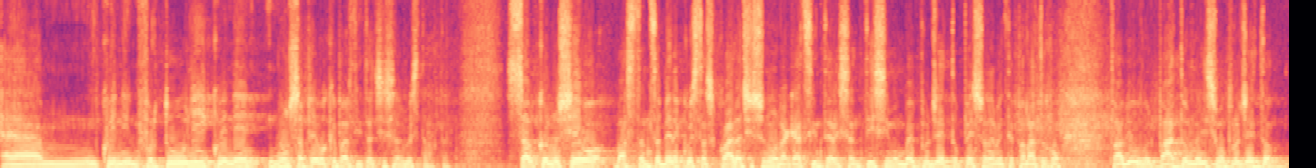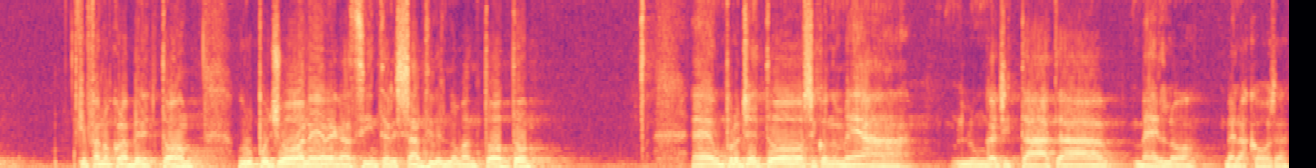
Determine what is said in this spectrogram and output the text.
Um, quindi infortuni, quindi non sapevo che partita ci sarebbe stata. So, conoscevo abbastanza bene questa squadra, ci sono ragazzi interessantissimi, un bel progetto, penso ne avete parlato con Fabio Volpato, un bellissimo progetto che fanno con la Benetton, gruppo giovane, ragazzi interessanti del 98, è un progetto secondo me a lunga gittata, bello, bella cosa.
